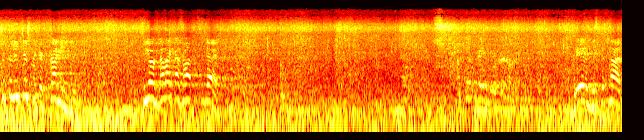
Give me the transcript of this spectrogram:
Что ты летишь ты как камень, блин? Серег, давай козла подсягай. А? Время без 15.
